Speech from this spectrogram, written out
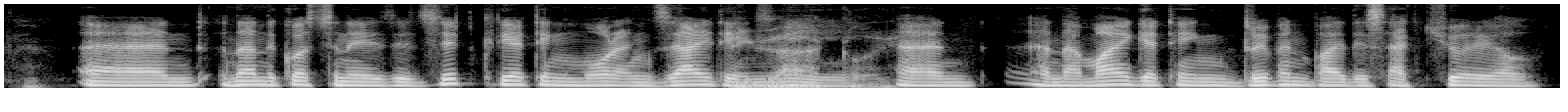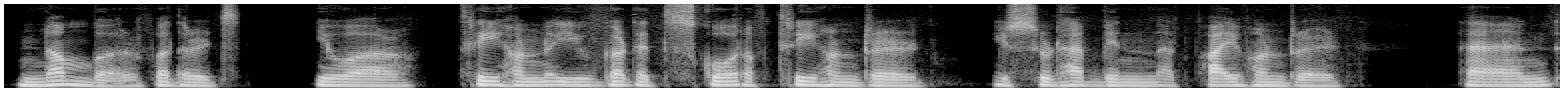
and then the question is is it creating more anxiety in Exactly. me and and am i getting driven by this actuarial number whether it's you are 300 you got a score of 300 you should have been at 500 and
